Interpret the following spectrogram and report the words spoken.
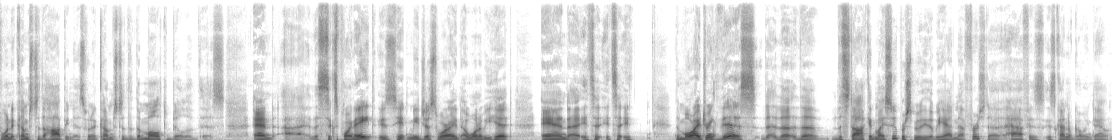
when it comes to the hoppiness, when it comes to the, the malt bill of this. And uh, the 6.8 is hitting me just where I, I want to be hit. And uh, it's a, it's a, it, the more I drink this, the, the, the, the stock in my super smoothie that we had in that first uh, half is, is kind of going down.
